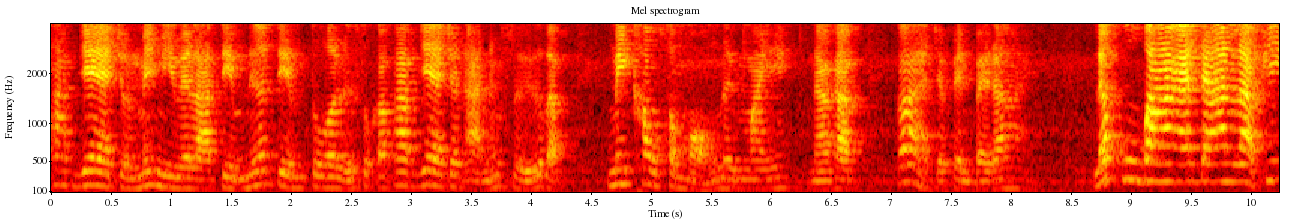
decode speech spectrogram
ภาพแย่จนไม่มีเวลาเตรียมเนื้อเตรียมตัวหรือสุขภาพแย่จนอ่านหนังสือแบบ ไม่เข้าสมองเลยไหมนะครับ ก็อาจจะเป็นไปได้ แล้วครูบาอาจารย์ล่ะพี่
